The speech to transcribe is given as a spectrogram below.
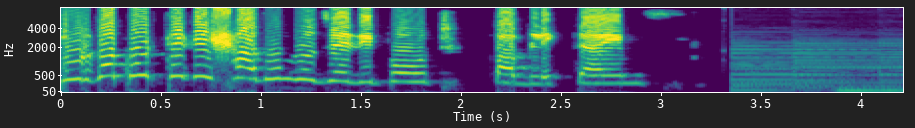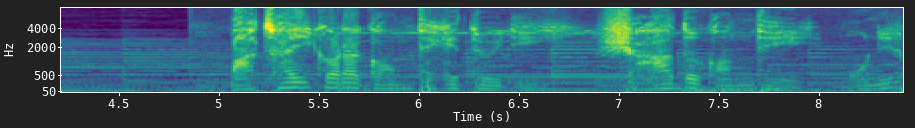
দুর্গাপুর থেকে সাধন রোজের রিপোর্ট, পাবলিক টাইমস। বাছাই করা গম থেকে তৈরি, স্বাদ ও গন্ধে মনের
